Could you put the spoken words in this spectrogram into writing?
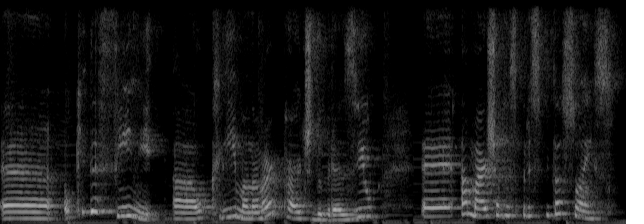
É, o que define ah, o clima na maior parte do Brasil é a marcha das precipitações,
